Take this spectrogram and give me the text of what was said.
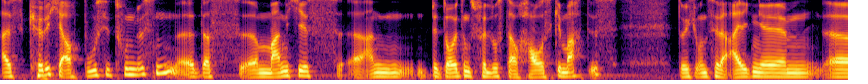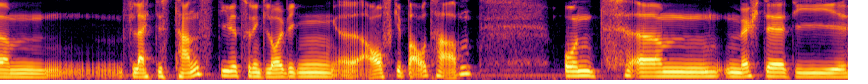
als Kirche auch Buße tun müssen, äh, dass äh, manches äh, an Bedeutungsverlust auch hausgemacht ist durch unsere eigene ähm, vielleicht Distanz, die wir zu den Gläubigen äh, aufgebaut haben. Und ähm, möchte die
